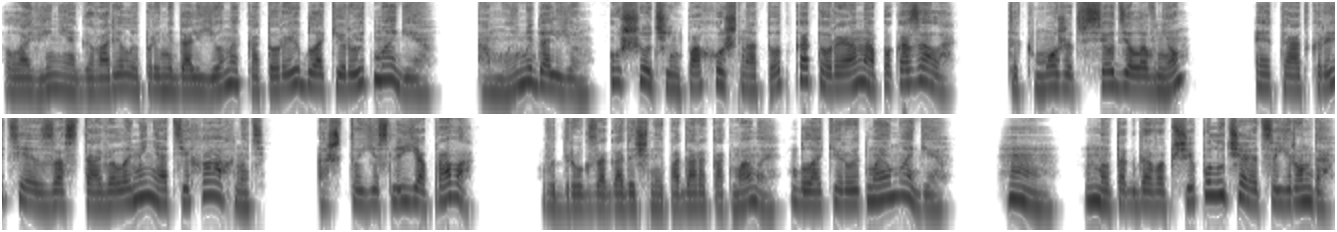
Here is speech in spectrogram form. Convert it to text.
Лавиния говорила про медальоны, которые блокируют магию. А мой медальон уж очень похож на тот, который она показала. Так может, все дело в нем? Это открытие заставило меня тихо ахнуть. А что, если я права? Вдруг загадочный подарок от мамы блокирует мою магию? Хм, ну тогда вообще получается ерунда.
